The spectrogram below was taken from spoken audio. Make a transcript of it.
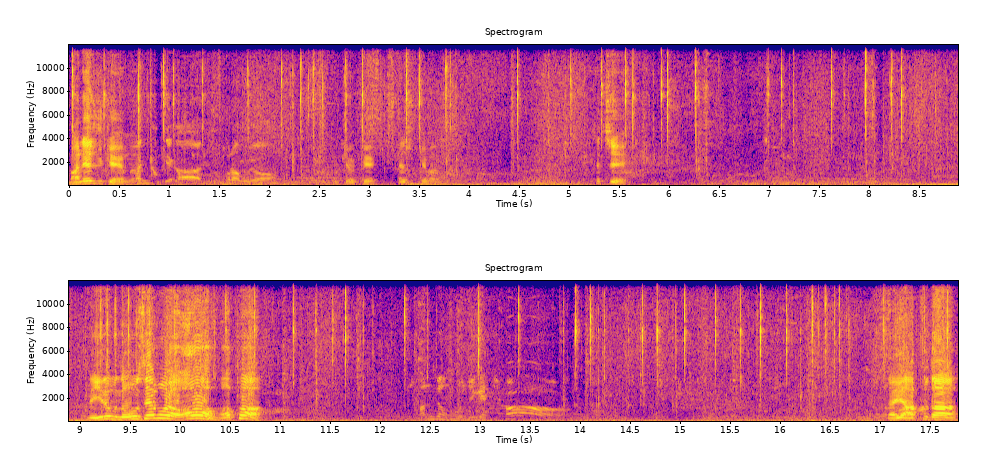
많이 해줄게 한 연계가 좋더라고요. 오케이 오케이. 해줄게 많이 했지? 근데 이름은 너무 세 보여. 어 아파. 선정 오지게 쳐. 야 얘 아프다.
